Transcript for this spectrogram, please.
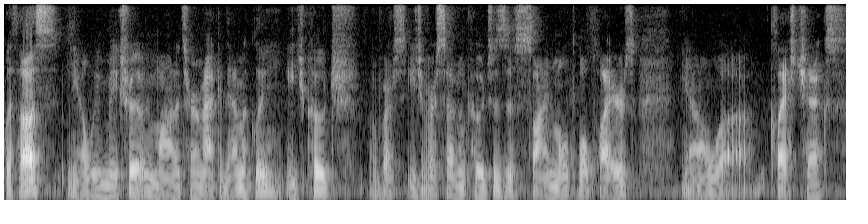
with us, you know, we make sure that we monitor them academically. Each coach of our, each of our seven coaches is assigned multiple players, you know, uh, class checks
